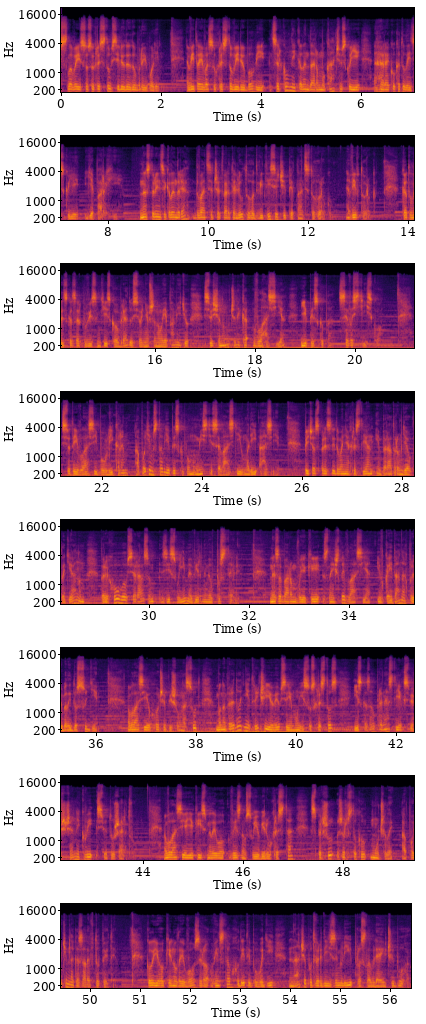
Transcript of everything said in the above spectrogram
Слава Ісусу Христу, всі люди доброї волі. Вітаю вас у Христовій любові, церковний календар Мукачівської греко-католицької єпархії. На сторінці календаря 24 лютого 2015 року. Вівторок. Католицька церква Вісентійського обряду сьогодні вшановує пам'яттю священомученика Власія, єпископа Севастійського. Святий Власій був лікарем, а потім став єпископом у місті Севастії в Малій Азії. Під час переслідування християн імператором Діоклетіаном переховувався разом зі своїми вірними в пустелі. Незабаром вояки знайшли Власія і в кайданах привели до судді. Власій охоче пішов на суд, бо напередодні тричі явився йому Ісус Христос і сказав принести як священникові святу жертву. Власія, який сміливо визнав свою віру в Христа, спершу жорстоко мучили, а потім наказали втопити. Коли його кинули в озеро, він став ходити по воді, наче по твердій землі, прославляючи Бога.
